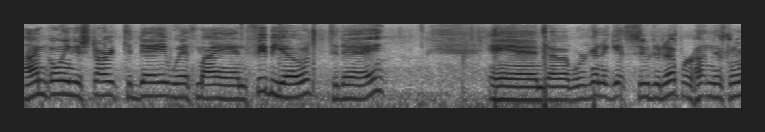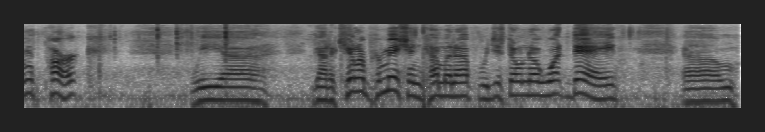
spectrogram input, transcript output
I'm going to start today with my Anfibio today. And uh, we're going to get suited up. We're hunting this little park. We uh, got a killer permission coming up. We just don't know what day. Um,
